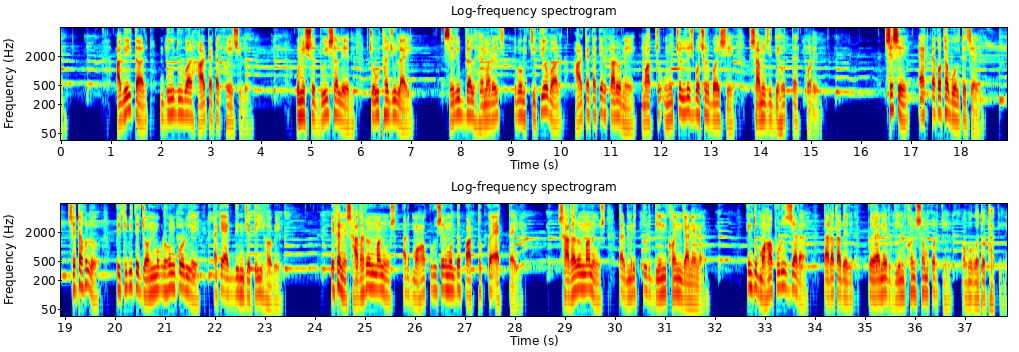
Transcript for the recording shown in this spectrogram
আগেই তার দু দুবার হার্ট অ্যাটাক হয়েছিল। উনিশশো দুই সালের চৌঠা জুলাই সেরিব্রাল হ্যামারেজ এবং তৃতীয়বার হার্ট অ্যাটাকের কারণে মাত্র উনচল্লিশ বছর বয়সে স্বামীজি দেহত্যাগ করেন। শেষে একটা কথা বলতে চাই। সেটা হলো, পৃথিবীতে জন্মগ্রহণ করলে তাকে একদিন যেতেই হবে। এখানে সাধারণ মানুষ আর মহাপুরুষের মধ্যে পার্থক্য একটাই। সাধারণ মানুষ তার মৃত্যুর দিনক্ষণ জানে না। কিন্তু মহাপুরুষ যারা তারা তাদের প্রয়াণের দিনক্ষণ সম্পর্কে অবগত থাকে।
